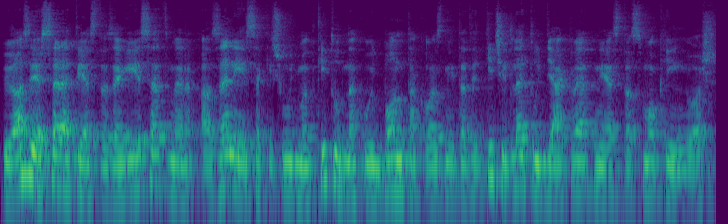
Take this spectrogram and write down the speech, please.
ő azért szereti ezt az egészet, mert a zenészek is úgymond ki tudnak úgy bontakozni, tehát egy kicsit le tudják vetni ezt a smokingos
